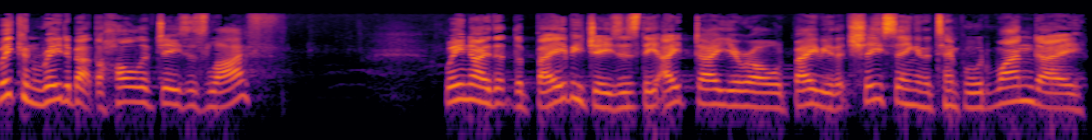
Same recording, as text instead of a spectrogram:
We can read about the whole of Jesus' life. We know that the baby Jesus, the eight day year old baby that she's seeing in the temple, would one day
